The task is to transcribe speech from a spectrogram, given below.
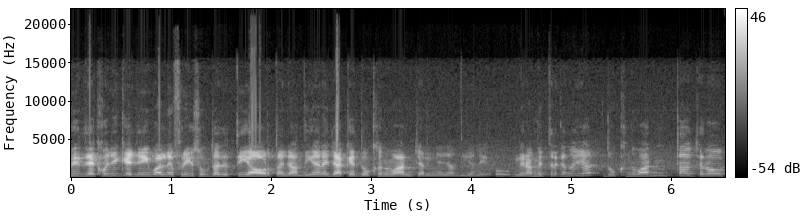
ਵੀ ਦੇਖੋ ਜੀ ਕੇਜਰੀਵਾਲ ਨੇ ਫ੍ਰੀ ਸੁਵਿਧਾ ਦਿੱਤੀ ਆ, ਔਰਤਾਂ ਜਾਂਦੀਆਂ ਨੇ, ਜਾ ਕੇ ਦੁੱਖ ਨਿਵਾਰਨ ਚਲੀਆਂ ਜਾਂਦੀਆਂ ਨੇ। ਉਹ ਮੇਰਾ ਮਿੱਤਰ ਕਹਿੰਦਾ, ਯਾਰ, ਦੁੱਖ ਨਿਵਾਰਨ ਤਾਂ ਚਲੋ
